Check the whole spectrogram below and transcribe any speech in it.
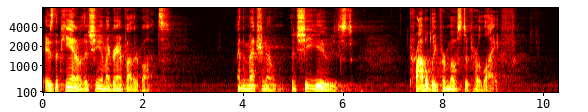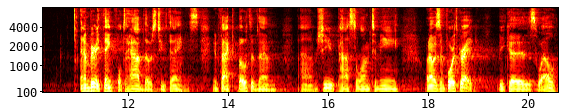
is the piano that she and my grandfather bought, and the metronome that she used probably for most of her life. And I'm very thankful to have those two things. In fact, both of them um, she passed along to me when I was in fourth grade because, well,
